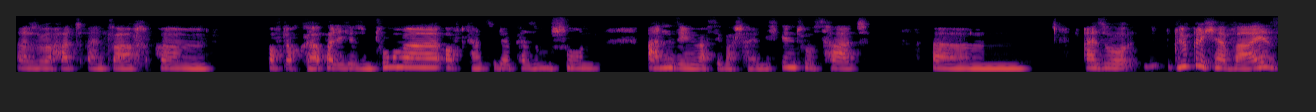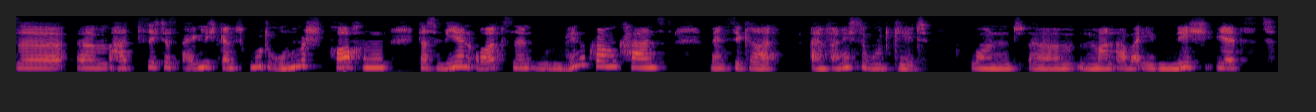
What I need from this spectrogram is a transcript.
also hat einfach ähm, oft auch körperliche Symptome, oft kannst du der Person schon ansehen, was sie wahrscheinlich Intus hat. Ähm, also glücklicherweise ähm, hat sich das eigentlich ganz gut rumgesprochen, dass wir ein Ort sind, wo du hinkommen kannst, wenn es dir gerade einfach nicht so gut geht. und ähm, man aber eben nicht jetzt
